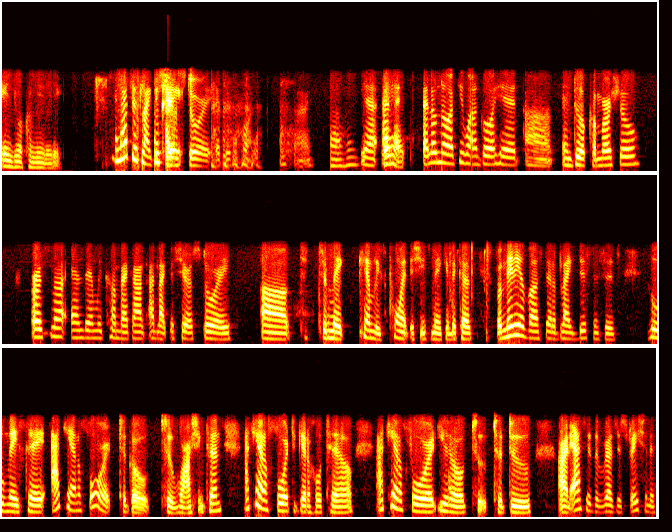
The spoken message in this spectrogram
in your community. And I just like to okay. share a story at this point. I'm sorry. Uh-huh. Yeah, I, I don't know if you want to go ahead uh, and do a commercial, Ersula, and then we come back on. I'd like to share a story uh, to, to make Kimberly's point that she's making because for many of us that are black businesses who may say, I can't afford to go to Washington, I can't afford to get a hotel, I can't afford, you know, to to do. And actually, the registration is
